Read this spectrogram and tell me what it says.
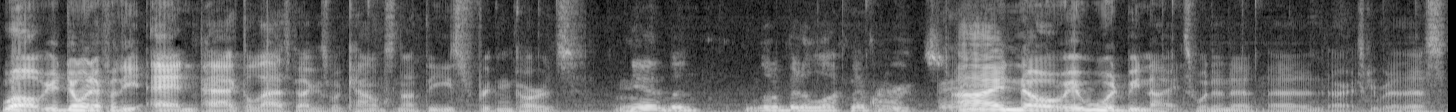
Well, you're doing it for the end pack. The last pack is what counts, not these freaking cards. Yeah, but a little bit of luck never hurts. I know. It would be nice, wouldn't it? Uh, Alright, let's get rid of this.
